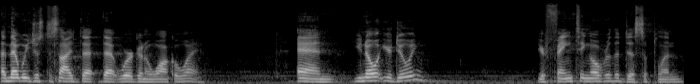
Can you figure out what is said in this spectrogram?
And then we just decide that, that we're going to walk away. And you know what you're doing? You're fainting over the discipline.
